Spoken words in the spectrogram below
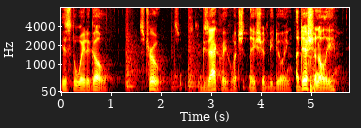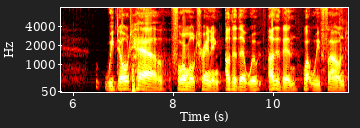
is the way to go. It's true. It's exactly what they should be doing. Additionally, we don't have formal training other than, other than what we found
